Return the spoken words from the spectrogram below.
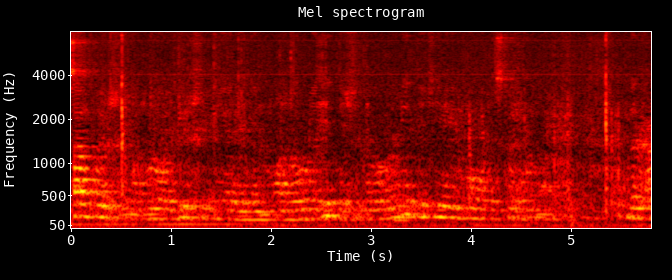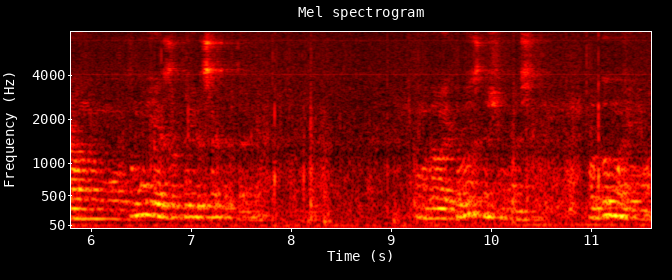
сам пише, можливо, в більшій мірі він може володіти чи не володіти тією мовою, скажімо, державною мовою. Тому я задаю це питання. Тому давайте визначимося, подумаємо,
